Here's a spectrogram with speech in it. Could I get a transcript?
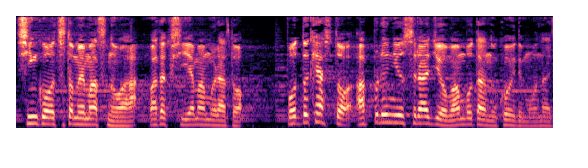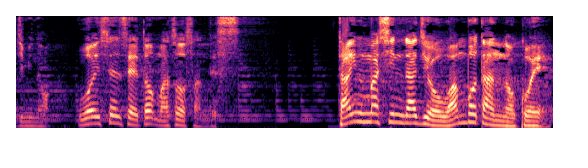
進行を務めますのは私山村とポッドキャストアップルニュースラジオワンボタンの声でもおなじみの魚井先生と松尾さんです。タイムマシンラジオワンボタンの声。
